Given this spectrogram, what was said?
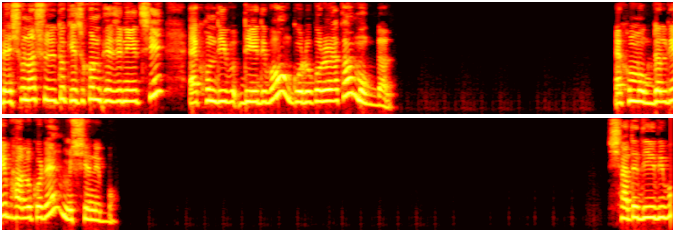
বেসন আর সুজি তো কিছুক্ষণ ভেজে নিয়েছি, এখন দিয়ে দিব গুঁড়ো করে রাখা মুগ ডাল। এখন মুগ ডাল দিয়ে ভালো করে মিশিয়ে নেব। সাথে দিয়ে দিব,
